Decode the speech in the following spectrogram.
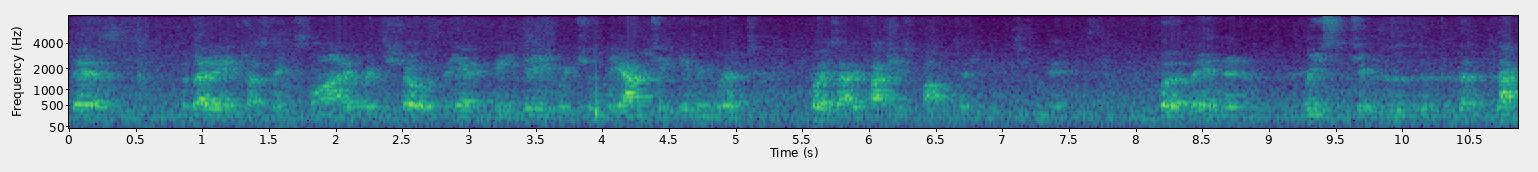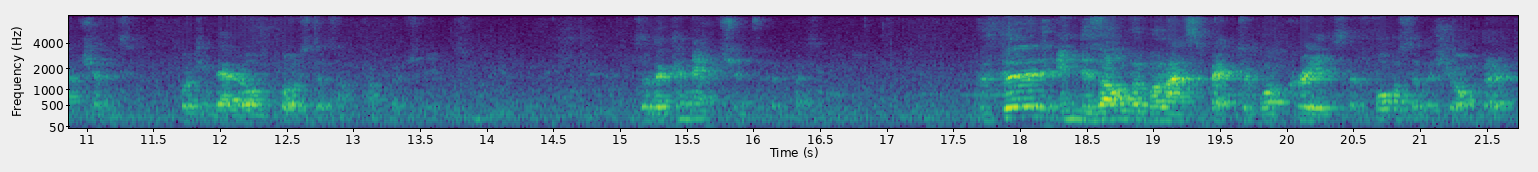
There's a very interesting slide which shows the NPD, which is the anti-immigrant quasi-fascist party in Berlin and recent elections, putting their own posters on top of. So the connection to the present. The third indissoluble aspect of what creates the force of the Schoenberg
